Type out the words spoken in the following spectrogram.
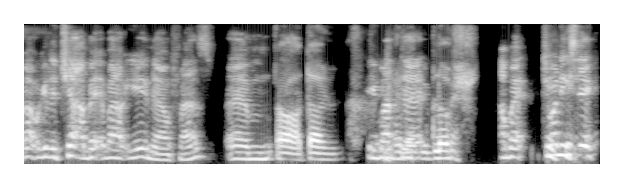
Right, we're going to chat a bit about you now, Faz. Um, Oh, don't you've had uh, blush. I bet 26,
